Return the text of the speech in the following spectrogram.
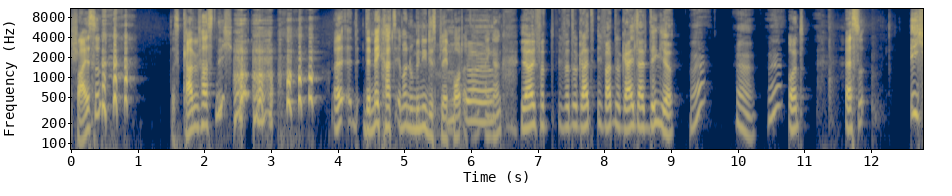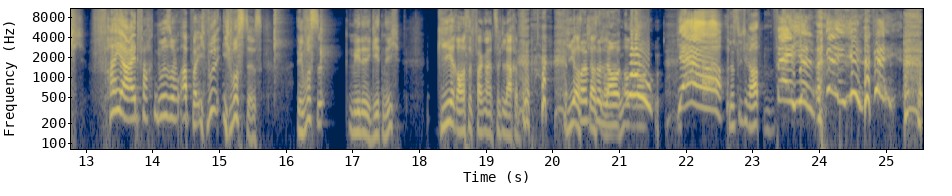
scheiße, das Kabel passt nicht. Äh, der Mac hat immer nur Mini-Display-Port Ja, ja. Eingang. Ja, ich fand, ich fand nur geil, ich fand nur geil dein Ding hier. Hä? Hä? Und es, ich feier einfach nur so ab, weil ich, ich wusste es. Ich wusste, Mädel, geht nicht. Geh raus und fang an zu lachen. Geh aus so laut. Woo! Yeah! Lass mich raten. Fail! Fail!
